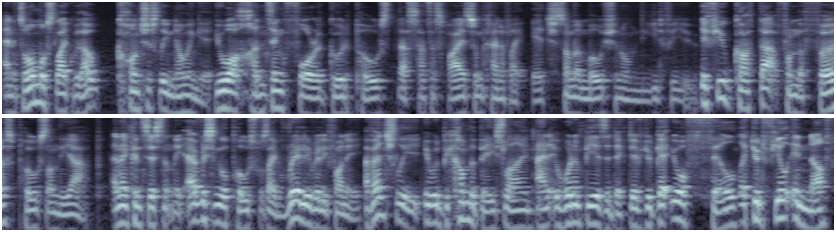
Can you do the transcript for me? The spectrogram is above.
and it's almost like without consciously knowing it, you are hunting for a good post that satisfies some kind of like itch, some emotional need for you. If you got that from the first post on the app, and then consistently every single post was like really, really funny, eventually it would become the baseline and it wouldn't be as addictive. You'd get your fill, like you'd feel enough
